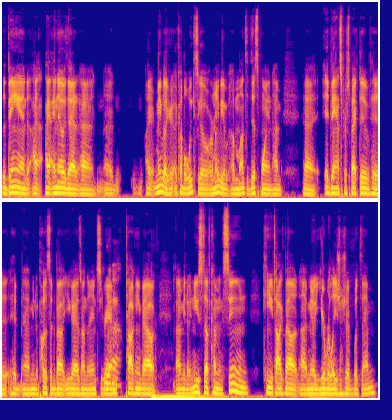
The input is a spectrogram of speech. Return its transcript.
the band, I, I know that uh, uh, maybe like a couple weeks ago, or maybe a month at this point, um, uh, Advanced Perspective had, had um, you know posted about you guys on their Instagram, Yeah. talking about um, you know new stuff coming soon. Can you talk about um, you know your relationship with them?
